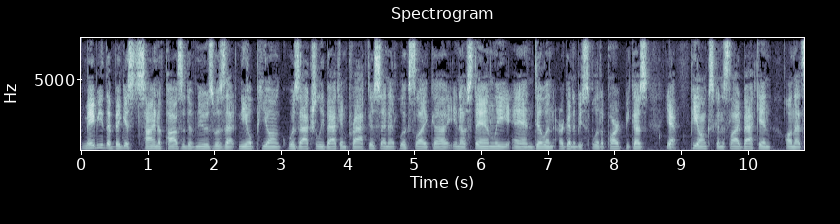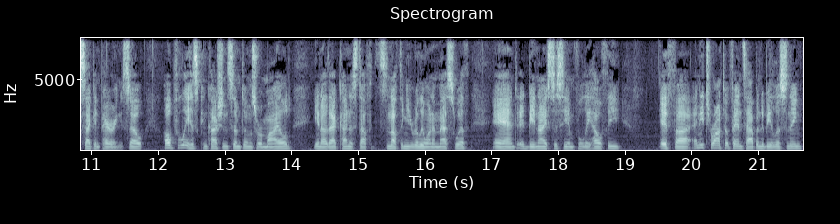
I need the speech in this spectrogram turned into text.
maybe the biggest sign of positive news was that Neil Pionk was actually back in practice, and it looks like uh, you know Stanley and Dylan are going to be split apart because yeah, Pionk's going to slide back in on that second pairing. So hopefully his concussion symptoms were mild. You know that kind of stuff. It's nothing you really want to mess with, and it'd be nice to see him fully healthy. If uh, any Toronto fans happen to be listening,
